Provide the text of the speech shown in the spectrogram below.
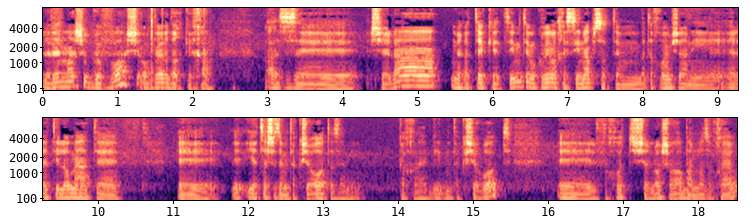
לבין משהו גבוה שעובר דרכך. אז אה, שאלה מרתקת. אם אתם עוקבים אחרי סינפסות, אתם בטח רואים שאני העליתי לא מעט, יצא שזה מתקשרות, אז אני ככה אגיד מתקשרות, אה, לפחות שלוש או ארבע, אני לא זוכר,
